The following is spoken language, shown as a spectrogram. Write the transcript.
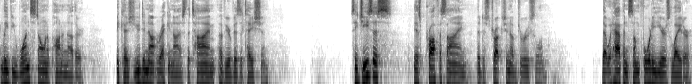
leave you one stone upon another because you did not recognize the time of your visitation. See, Jesus is prophesying the destruction of Jerusalem that would happen some 40 years later.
